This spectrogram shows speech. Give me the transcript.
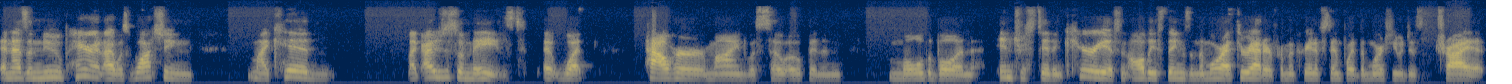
And as a new parent, I was watching my kid like I was just amazed at what how her mind was so open and moldable and interested and curious and all these things. And the more I threw at her from a creative standpoint, the more she would just try it.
